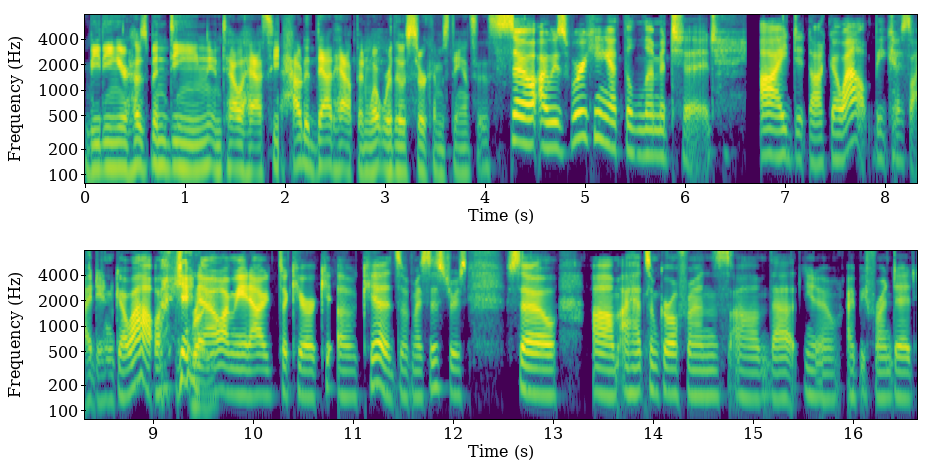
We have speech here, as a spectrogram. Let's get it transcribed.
meeting your husband Dean in Tallahassee. How did that happen? What were those circumstances? So I was working at the Limited. I did not go out because I didn't go out. You Right. know, I mean, I took care of, of kids, of my sisters. So um, I had some girlfriends um, that you know I befriended,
